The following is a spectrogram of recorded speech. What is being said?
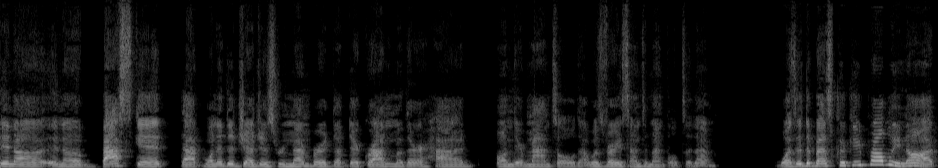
in a in a basket that one of the judges remembered that their grandmother had on their mantle that was very sentimental to them. Was it the best cookie? Probably not.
